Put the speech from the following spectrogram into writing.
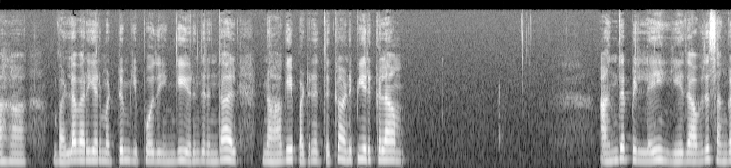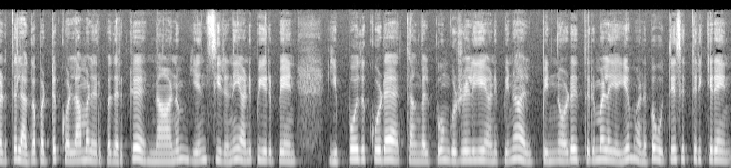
ஆகா வல்லவரையர் மட்டும் இப்போது இங்கே இருந்திருந்தால் நாகை பட்டணத்துக்கு அனுப்பியிருக்கலாம். அந்த பிள்ளை ஏதாவது சங்கடத்தில் அகப்பட்டு கொள்ளாமல் இருப்பதற்கு நானும் என் சீடனை அனுப்பியிருப்பேன். இப்போது கூட தங்கள் பூங்குழலியை அனுப்பினால் பின்னோடு திருமலையையும் அனுப்ப உத்தேசித்திருக்கிறேன்.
